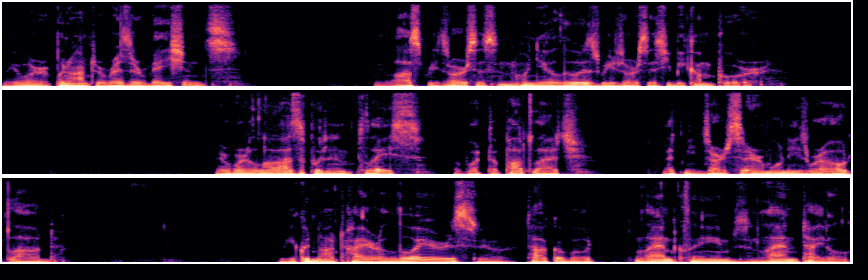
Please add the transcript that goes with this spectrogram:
We were put onto reservations. We lost resources, and when you lose resources, you become poor. There were laws put in place about the potlatch. That means our ceremonies were outlawed. We could not hire lawyers to talk about land claims and land title.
